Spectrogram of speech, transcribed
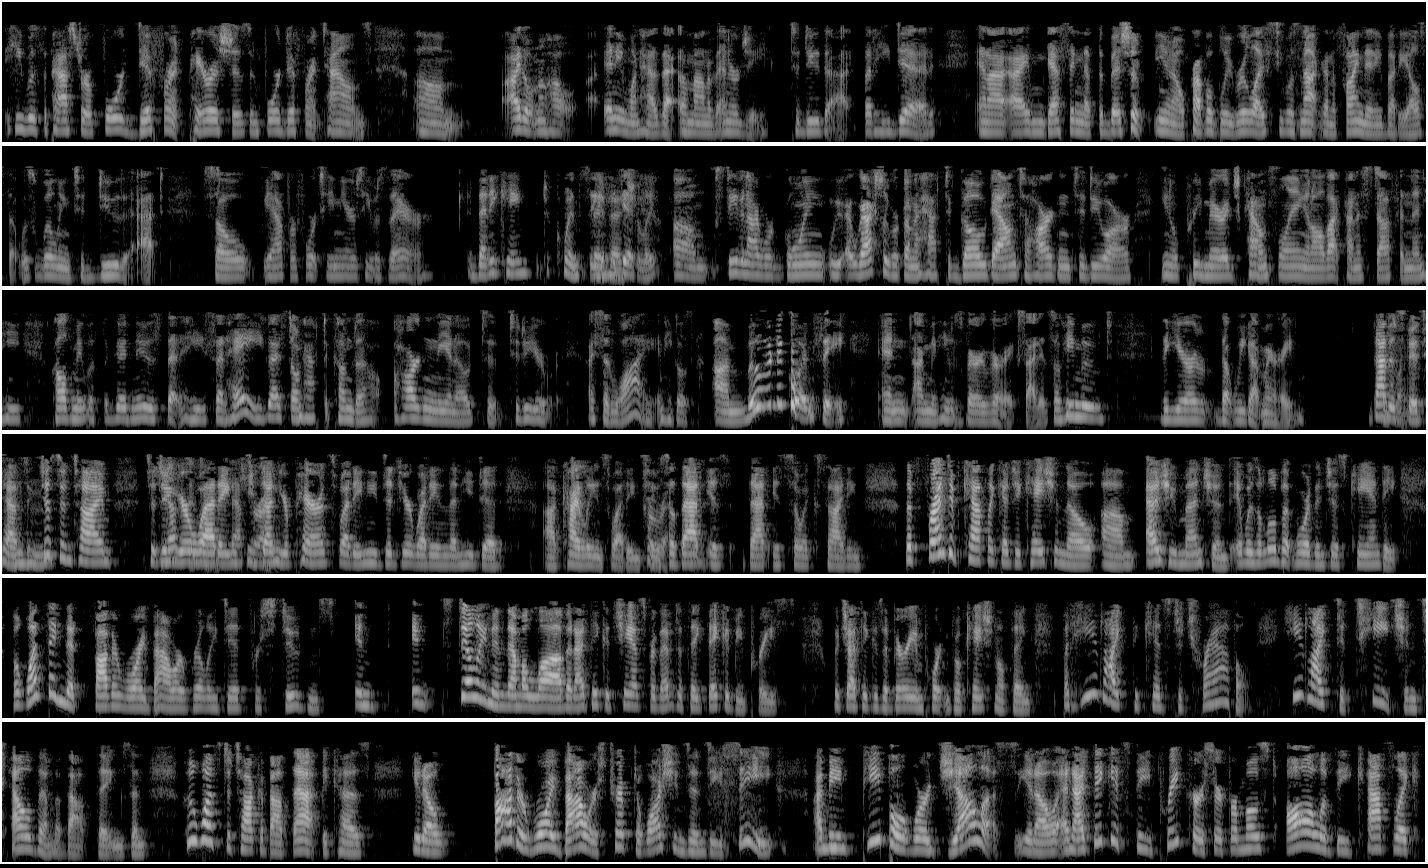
he was the pastor of four different parishes in four different towns. Um, I don't know how anyone has that amount of energy to do that, but he did. And I, I'm guessing that the bishop, you know, probably realized he was not going to find anybody else that was willing to do that. So yeah, for 14 years he was there. And then he came to Quincy then eventually. Um, Steve and I were going. We, we actually were going to have to go down to Hardin to do our, you know, pre-marriage counseling and all that kind of stuff. And then he called me with the good news that he said, "Hey, you guys don't have to come to Hardin, you know, to to do your." I said, "Why?" And he goes, "I'm moving to Quincy." And I mean, he was very very excited. So he moved the year that we got married. That is fantastic. Mm-hmm. Just in time to do your wedding. He'd right. done your parents' wedding. He did your wedding, and then he did uh, Kylene's wedding too. Correct. So that is that is so exciting. The friend of Catholic education, though, um, as you mentioned, it was a little bit more than just candy. But one thing that Father Roy Bauer really did for students in instilling in them a love, and I think a chance for them to think they could be priests, which I think is a very important vocational thing. But he liked the kids to travel. He liked to teach and tell them about things. And who wants to talk about that? Because, you know, Father Roy Bauer's trip to Washington, D.C., I mean, people were jealous, you know, and I think it's the precursor for most all of the Catholic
